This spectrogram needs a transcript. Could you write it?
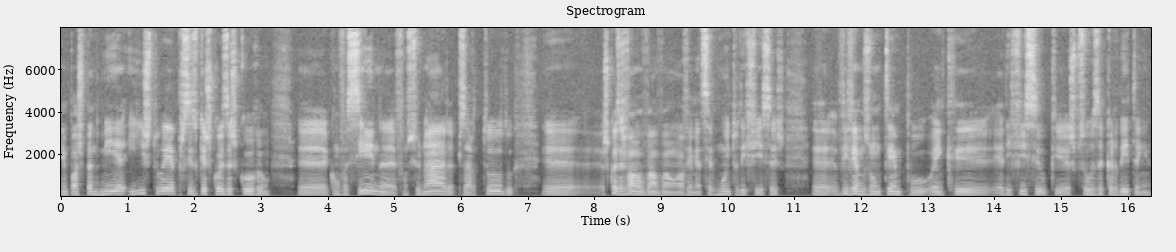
em pós-pandemia e isto é preciso que as coisas corram eh, com vacina, funcionar, apesar de tudo. Eh, as coisas vão, vão, vão obviamente ser muito difíceis, eh, vivemos um tempo em que é difícil que as pessoas acreditem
